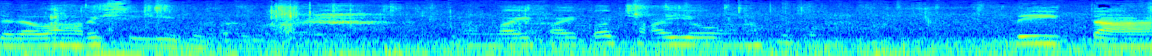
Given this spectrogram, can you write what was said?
Dalawang resibo. Yung wifi ko, tsaka yung data.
